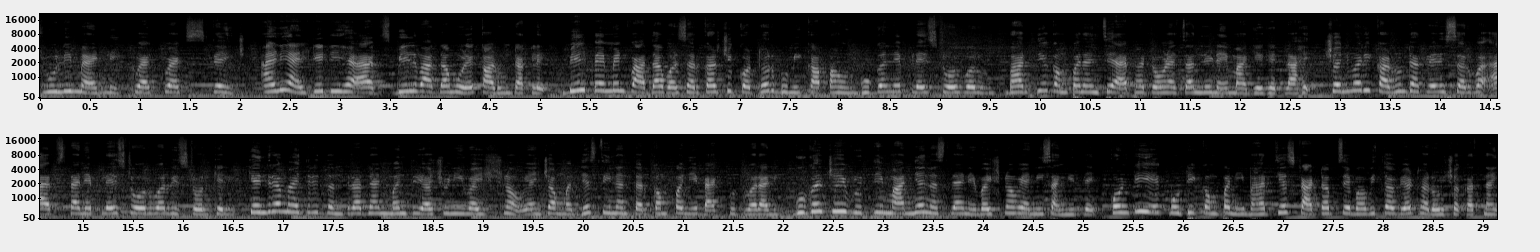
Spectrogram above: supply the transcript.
truly madly quack quack stage आणि एल टी टी हे ॲप्स बिल वादामुळे काढून टाकले. बिल पेमेंट वादावर सरकारची कठोर भूमिका पाहून गुगलने प्ले स्टोअरवरून भारतीय कंपन्यांचे ॲप हटवण्याचा निर्णय मागे घेतला आहे. शनिवारी काढून टाकलेले सर्व ॲप्स त्याने प्ले स्टोअरवर रिस्टोअर केली. केंद्रीय माहिती तंत्रज्ञान मंत्री अश्विनी वैष्णव यांच्या मध्यस्थीनंतर कंपनी बॅकफूटवर आली. गुगलची ही वृत्ती मान्य नसल्याने वैष्णव यांनी सांगितले कोणतीही एक मोठी कंपनी भारतीय स्टार्टअपचे भवितव्य ठरवू शकत नाही.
